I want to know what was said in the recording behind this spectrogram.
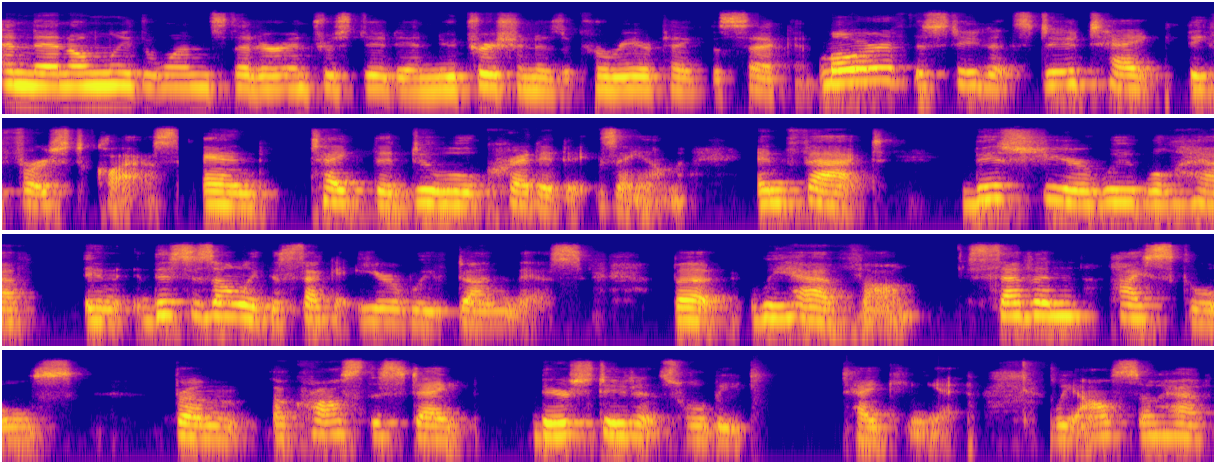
and then only the ones that are interested in nutrition as a career take the second? More of the students do take the first class and take the dual credit exam. In fact this year we will have and this is only the second year we've done this but we have um, seven high schools from across the state their students will be taking it. We also have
